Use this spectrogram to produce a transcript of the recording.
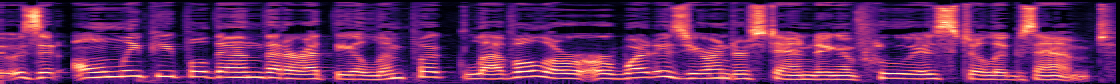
Is it only people then that are at the Olympic level, or, or what is your understanding of who is still exempt?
